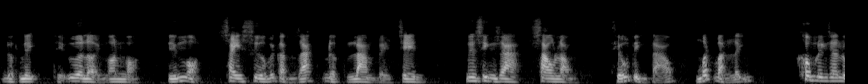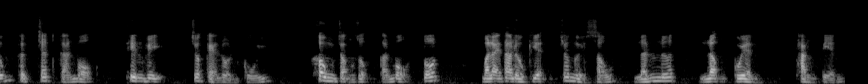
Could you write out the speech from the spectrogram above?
được nịnh thì ưa lời ngon ngọt, tiếng ngọt, say sưa với cảm giác được làm bề trên, nên sinh ra sao lòng, thiếu tỉnh táo, mất bản lĩnh, không đánh giá đúng thực chất cán bộ, thiên vị cho kẻ luồn cúi, không trọng dụng cán bộ tốt mà lại tạo điều kiện cho người xấu lấn lướt, lộng quyền, thăng tiến.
